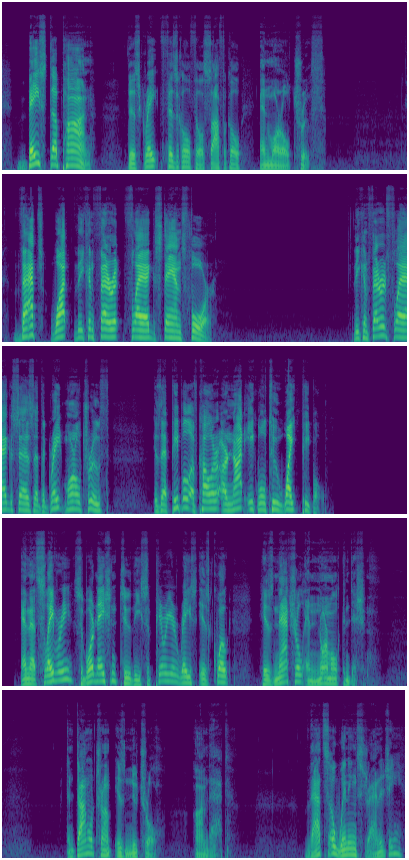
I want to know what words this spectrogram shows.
based upon this great physical, philosophical, and moral truth. That's what the Confederate flag stands for. The Confederate flag says that the great moral truth is that people of color are not equal to white people, and that slavery, subordination to the superior race, is, quote, his natural and normal condition. And Donald Trump is neutral on that. That's a winning strategy.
